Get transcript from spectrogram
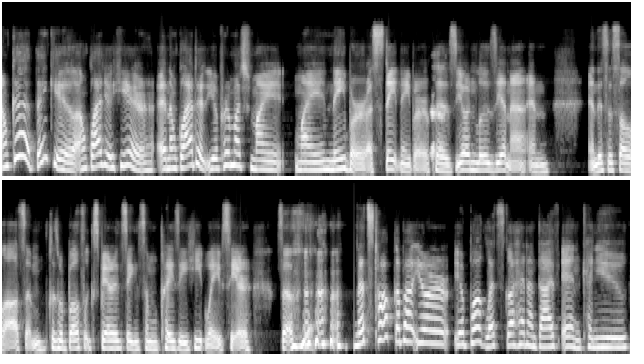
I'm good, thank you. I'm glad you're here, and I'm glad that you're pretty much my my neighbor, a state neighbor, because you're in Louisiana, and and this is so awesome because we're both experiencing some crazy heat waves here. So yeah. let's talk about your your book. Let's go ahead and dive in. Can you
